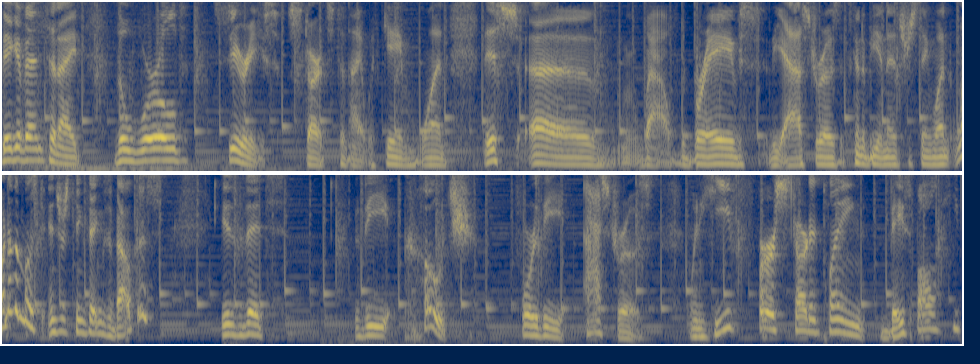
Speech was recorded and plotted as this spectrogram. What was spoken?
Big event tonight. The World Series starts tonight with game one. This, uh, wow, the Braves, the Astros, it's going to be an interesting one. One of the most interesting things about this is that the coach for the Astros, when he first started playing baseball, he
